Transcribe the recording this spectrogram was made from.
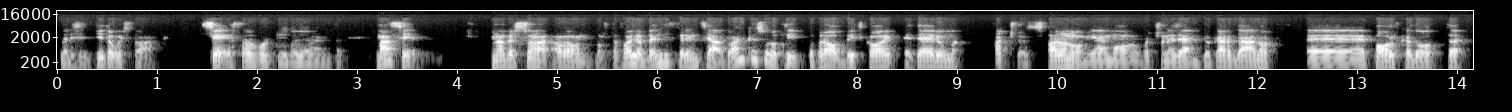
l'ha risentito questo hack, se è stato colpito ovviamente. Ma se una persona aveva un portafoglio ben differenziato, anche solo cripto, però Bitcoin, Ethereum, faccio, sparo nomi, eh, faccio un esempio, Cardano, eh, Polkadot,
